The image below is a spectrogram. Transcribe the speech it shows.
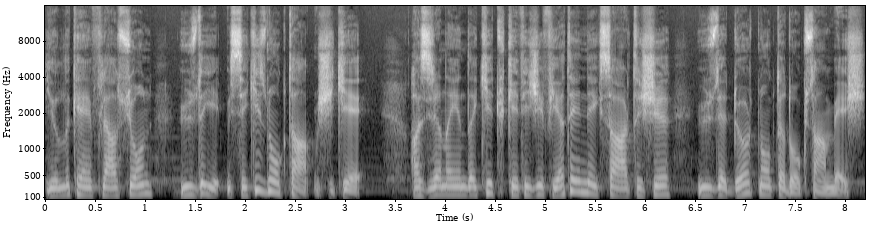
yıllık enflasyon %78.62. Haziran ayındaki tüketici fiyat endeksi artışı %4.95.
